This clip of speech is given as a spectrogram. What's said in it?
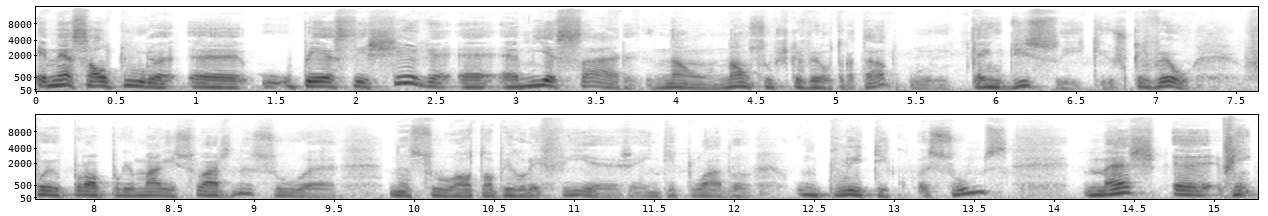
É nessa altura, uh, o PSD chega a, ameaçar não, não subscrever o tratado. Quem o disse e que o escreveu foi o próprio Mário Soares na sua, na sua autobiografia, intitulada Um Político Assume-se. Mas, uh, enfim,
